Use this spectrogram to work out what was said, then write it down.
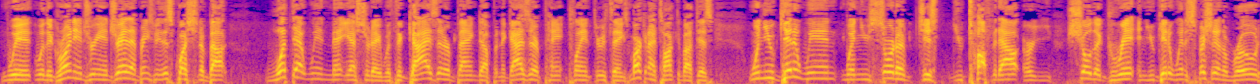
with, with a groin injury. And Dre, that brings me to this question about what that win meant yesterday with the guys that are banged up and the guys that are pay, playing through things. Mark and I talked about this when you get a win, when you sort of just you tough it out or you show the grit and you get a win, especially on the road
